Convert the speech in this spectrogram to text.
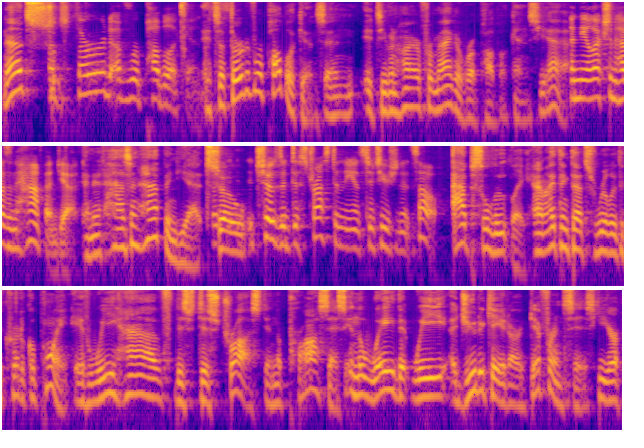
Now that's a third of Republicans. It's a third of Republicans, and it's even higher for MAGA Republicans. Yeah. And the election hasn't happened yet. And it hasn't happened yet. But so it shows a distrust in the institution itself. Absolutely, and I think that's really the critical point. If we have this distrust in the process, in the way that we adjudicate our differences here,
